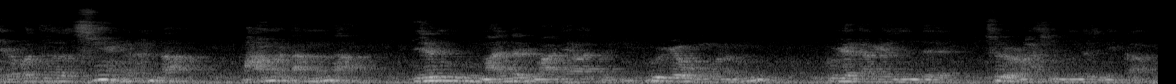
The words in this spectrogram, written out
예로부터 수행을 한다, 마음을 닦는다 이런 말들을 많이 해왔더니 불교 공부는 부계장에서 이제 수료를 하신 분들이니까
